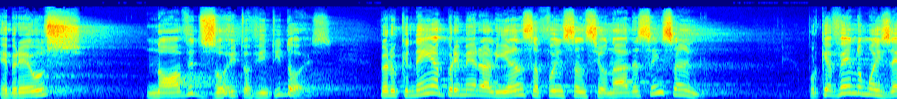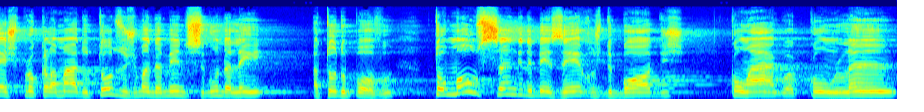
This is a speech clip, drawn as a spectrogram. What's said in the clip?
Hebreus 9, 18 a 22. Pelo que nem a primeira aliança foi sancionada sem sangue porque havendo Moisés proclamado todos os mandamentos segundo a lei a todo o povo, tomou o sangue de bezerros, de bodes, com água, com lã,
